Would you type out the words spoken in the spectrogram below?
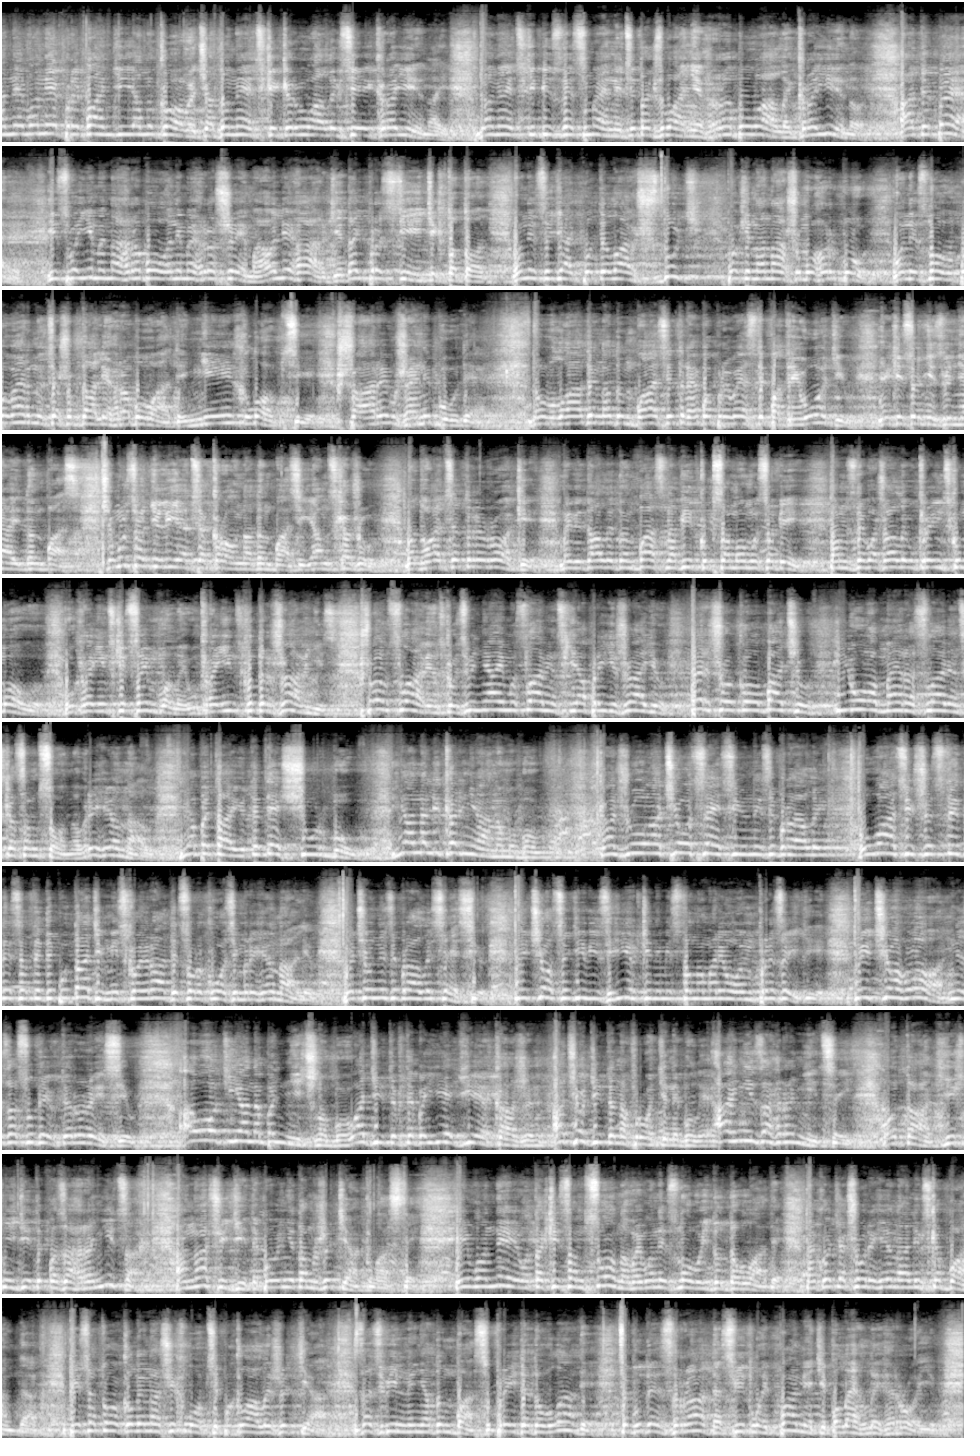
а не вони при банді Януковича Донецькі керували всією країною. Донецькі бізнесмени, ці так звані, грабували країну. А тепер і своїми награбованими грошима, олігархи, дай прості ті, хто тут, вони сидять по тилах, ждуть, поки на нашому горбу вони знову повернуться, щоб далі грабувати. Ні, хлопці, шари вже не буде. До влади на Донбасі треба привести патріотів, які сьогодні звільняють Донбас. Чому сьогодні ліється кров на Донбасі? Я вам скажу. Бо 23 роки ми віддали Донбас на відкуп самому собі. Там зневажали українську мову, українські символи, українську державність. Що в Слав'янську? Звільняємо Слав'янськ, я приїжджаю. Першого, кого бачу, ІО мера Слав'янська Самсонов, регіонал. Я питаю, ти де щур був? Я на лікарняному був. Кажу, а чого сесію не зібрали? У вас із 60 депутатів міської ради 48 регіоналів. Ви чого не зібрали сесію? Ти чого сидів із Гіркіним і з Пономарьовим в президії? Ти чого не засудив терористів? А от я на больничному був, а діти в тебе є? Є, каже. А чого діти на фронті не були? А ні за границею. Отак, їхні діти поза границях, а наші діти повинні там життя класти. І отакі Самсонови, вони знову йдуть до влади. Так от якщо регіоналівська банда, після того, коли наші хлопці поклали життя за звільнення Донбасу, прийде до влади, це буде зрада світлої пам'яті полеглих героїв.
